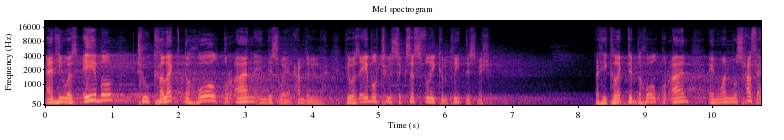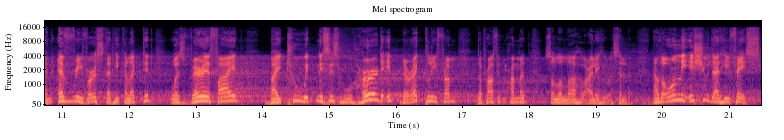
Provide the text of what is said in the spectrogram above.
And he was able to collect the whole Quran in this way, alhamdulillah he was able to successfully complete this mission. That he collected the whole Quran in one mushaf, and every verse that he collected was verified by two witnesses who heard it directly from the Prophet Muhammad Now the only issue that he faced,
